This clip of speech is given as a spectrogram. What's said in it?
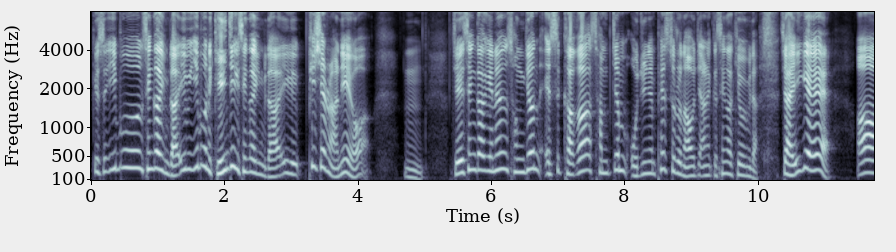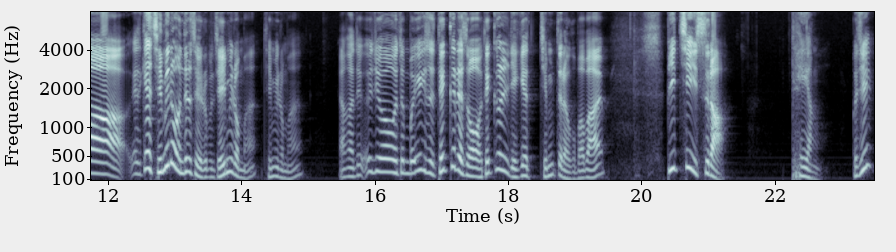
그래서 이분 생각입니다. 이분의 개인적인 생각입니다. 이게 피셜은 아니에요. 음. 제 생각에는 성전 에스카가 3.5주년 패스로 나오지 않을까 생각해 봅니다. 자, 이게, 아, 그냥 재미로 만들었어요, 여러분. 재미로만. 재미로만. 약간 의저 뭐 여기서 댓글에서 댓글 얘기가 재밌더라고. 봐봐. 빛이 있으라. 태양. 그지?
